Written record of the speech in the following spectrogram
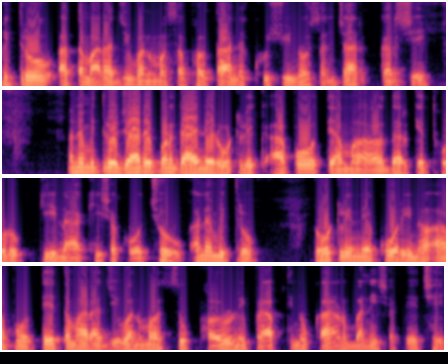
મિત્રો, આ તમારા જીવનમાં સફળતા અને ખુશીનો સંચાર કરશે. અને મિત્રો, જ્યારે પણ ગાયને રોટલી આપો, તેમાં હળદર કે થોડુંક ઘી નાખી શકો છો. અને મિત્રો રોટલીને કોરી ન આપો, તે તમારા જીવનમાં શુભ ફળોની પ્રાપ્તિનું કારણ બની શકે છે.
